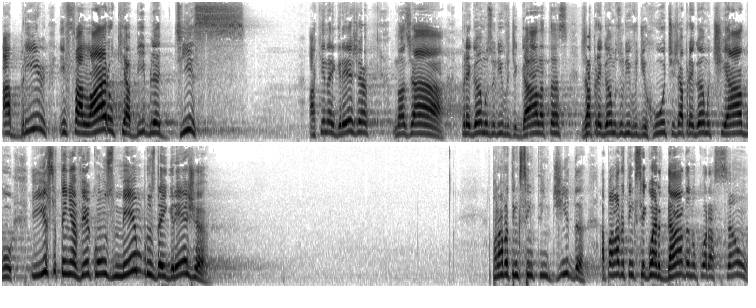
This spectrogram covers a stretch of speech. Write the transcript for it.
abrir e falar o que a Bíblia diz. Aqui na igreja nós já pregamos o livro de Gálatas, já pregamos o livro de Ruth, já pregamos Tiago, e isso tem a ver com os membros da igreja. A palavra tem que ser entendida, a palavra tem que ser guardada no coração,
